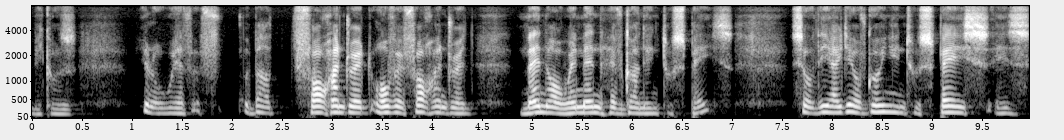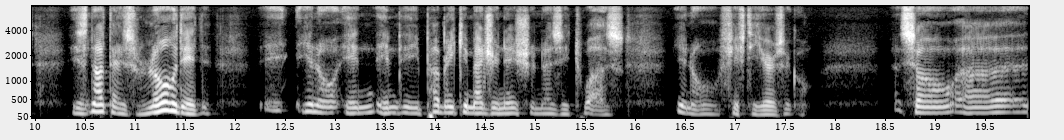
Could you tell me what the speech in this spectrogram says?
because you know we have about 400 over 400 men or women have gone into space. So the idea of going into space is is not as loaded, you know, in, in the public imagination as it was, you know, 50 years ago. So uh,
